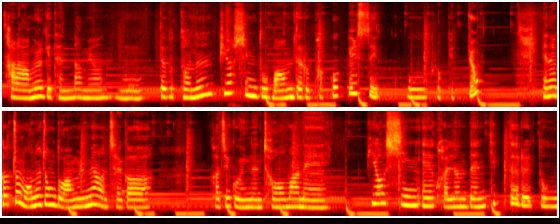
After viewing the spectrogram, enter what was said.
잘 아물게 된다면 뭐 그때부터는 피어싱도 마음대로 바꿔 낄 수 있고 그렇겠죠? 얘네가 좀 어느 정도 아물면 제가 가지고 있는 저만의 피어싱에 관련된 팁들을 또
